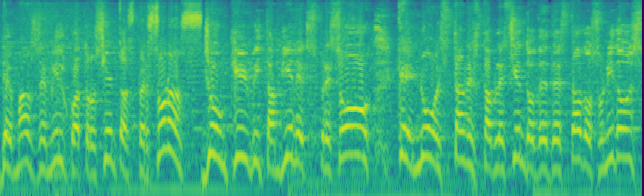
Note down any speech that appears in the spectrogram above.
de más de 1.400 personas. John Kirby también expresó que no están estableciendo desde Estados Unidos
